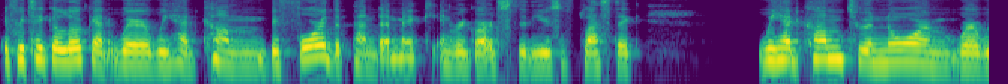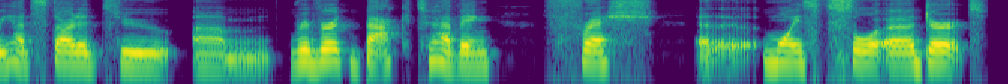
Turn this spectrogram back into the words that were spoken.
if we take a look at where we had come before the pandemic in regards to the use of plastic, we had come to a norm where we had started to um, revert back to having fresh, uh, moist so- uh, dirt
